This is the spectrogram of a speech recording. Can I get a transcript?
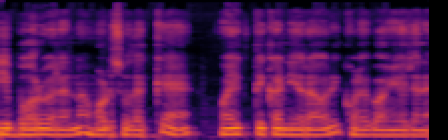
ಈ ಬೋರ್ವೆಲನ್ನು ಹೊಡೆಸೋದಕ್ಕೆ ವೈಯಕ್ತಿಕ ನೀರಾವರಿ ಕೊಳವೆ ಬಾವಿ ಯೋಜನೆ.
